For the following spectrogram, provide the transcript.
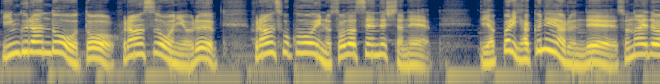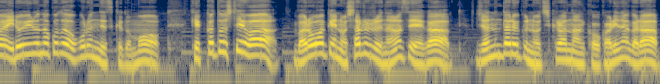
イングランド王とフランス王によるフランス国王位の争奪戦でしたね。やっぱり100年あるんでその間はいろいろなことが起こるんですけども結果としてはバロワ家のシャルル7世がジャンヌ・ダルクの力なんかを借りながら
